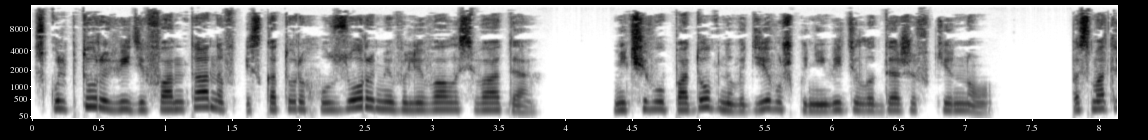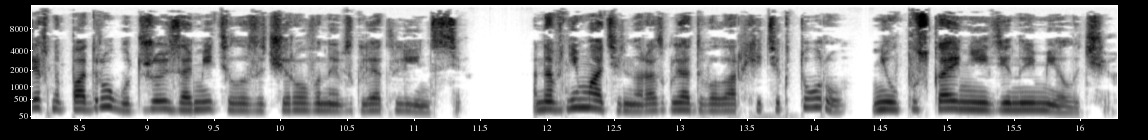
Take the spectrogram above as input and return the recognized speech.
скульптуры в виде фонтанов, из которых узорами выливалась вода. Ничего подобного девушка не видела даже в кино. Посмотрев на подругу, Джой заметила зачарованный взгляд Линси. Она внимательно разглядывала архитектуру, не упуская ни единой мелочи.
